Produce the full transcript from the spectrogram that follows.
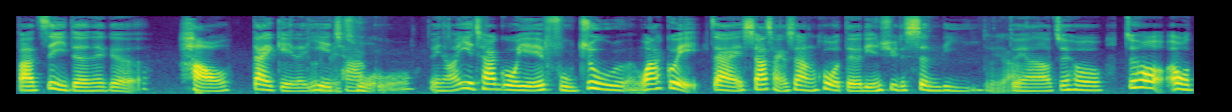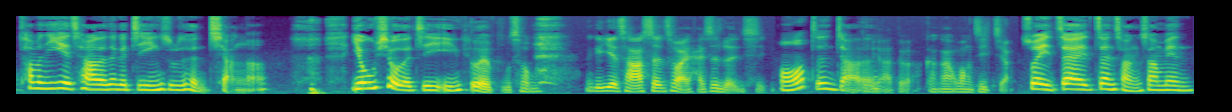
把自己的那个好。带给了夜叉国，对，然后夜叉国也辅助蛙贵在沙场上获得连续的胜利，对啊，对啊，然后最后最后哦，他们夜叉的那个基因是不是很强啊？优秀的基因，对，补充。那个夜叉生出来还是人形哦？真的假的？对啊，对啊，刚刚忘记讲。所以在战场上面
